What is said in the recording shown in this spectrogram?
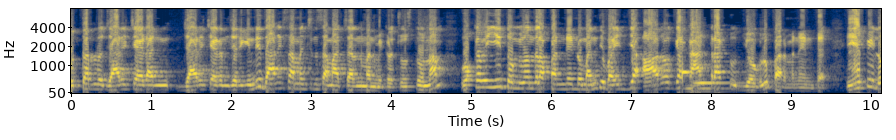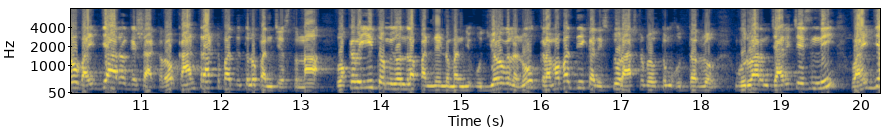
ఉత్తర్వులు జారీ చేయడాన్ని జారీ చేయడం జరిగింది. దానికి సంబంధించిన సమాచారాన్ని మనం ఇక్కడ చూస్తున్నాం. ఒక వెయ్యి తొమ్మిది వందల పన్నెండు మంది వైద్య ఆరోగ్య కాంట్రాక్ట్ ఉద్యోగులు పర్మనెంట్. ఏపీలో వైద్య ఆరోగ్య శాఖలో కాంట్రాక్ట్ పద్ధతిలో పనిచేస్తున్న ఒక వెయ్యి తొమ్మిది వందల పన్నెండు మంది ఉద్యోగులను క్రమబద్ధీకరిస్తూ రాష్ట్ర ప్రభుత్వం ఉత్తర్వులు గురువారం జారీ చేసింది. వైద్య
